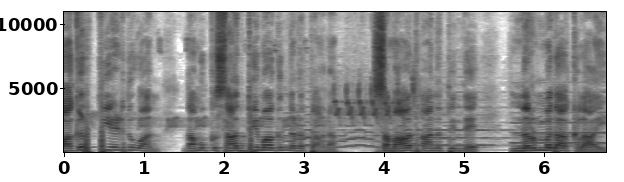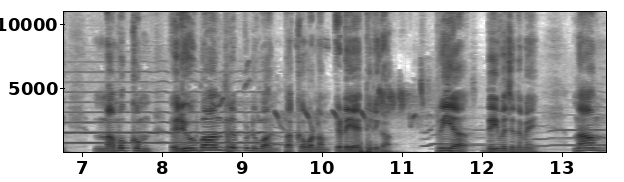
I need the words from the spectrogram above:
പകർത്തി എഴുതുവാൻ നമുക്ക് സാധ്യമാകുന്നിടത്താണ്. സമാധാനത്തിന്റെ നിർമ്മിതാക്കളായി നമുക്കും രൂപാന്തരപ്പെടുവാൻ തക്കവണ്ണം ഇടയായിത്തീരുക പ്രിയ ദൈവജനമേ നാം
